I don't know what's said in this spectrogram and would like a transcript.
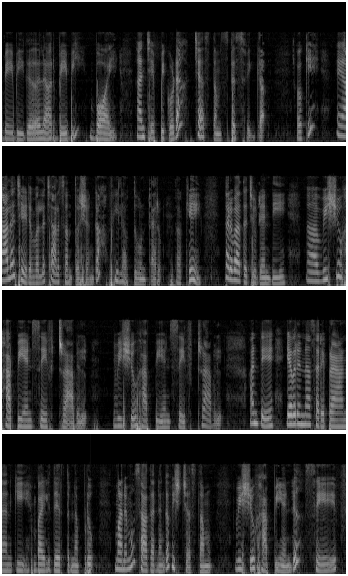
Baby girl or baby boy అని చెప్పి కూడా చేస్తాం స్పెసిఫిక్గా. ఓకే? అలా చేయడం వల్ల చాలా సంతోషంగా ఫీల్ అవుతూ ఉంటారు. ఓకే? తర్వాత చూడండి. Wish you happy and safe travel wish you happy and safe travel అంటే ఎవరైనా సరే ప్రయాణానికి బయలుదేరుతున్నప్పుడు మనము సాధారణంగా విష్ చేస్తాము. Wish you happy and safe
